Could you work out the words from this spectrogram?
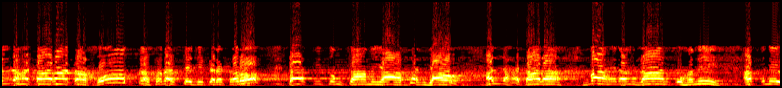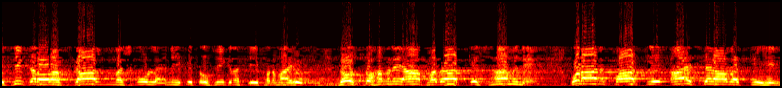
اللہ تعالیٰ کا خوب کثرت سے ذکر کرو تاکہ تم کامیاب بن جاؤ۔ اللہ تعالیٰ ماہ رمضان کو ہمیں اپنے ذکر اور افغان مشغول رہنے کی توفیق نصیب فرمائی دوستو، ہم نے آپ حضرات کے سامنے قرآن پاک کی آیت تلاوت کی ہے،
